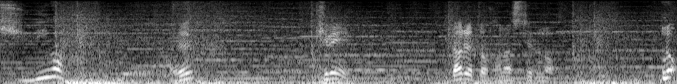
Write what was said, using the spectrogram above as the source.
君は？え？君誰と話してるの？の。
